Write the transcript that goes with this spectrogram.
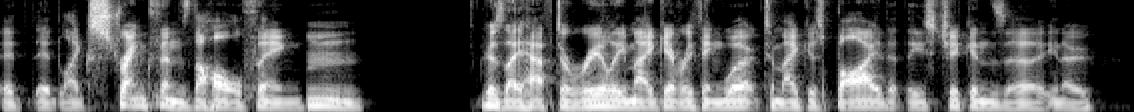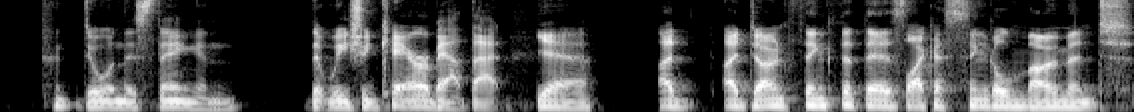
it it like strengthens the whole thing Mm. because they have to really make everything work to make us buy that these chickens are you know doing this thing and that we should care about that. Yeah. I I don't think that there's like a single moment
